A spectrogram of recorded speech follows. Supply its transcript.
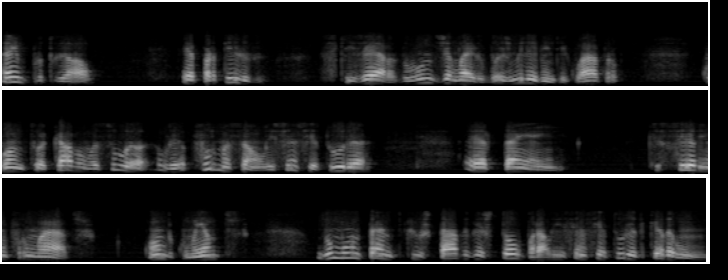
em Portugal é a partir, de, se quiser, do 1 de janeiro de 2024, quando acabam a sua formação, licenciatura, é, têm que ser informados com documentos do montante que o Estado gastou para a licenciatura de cada um.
